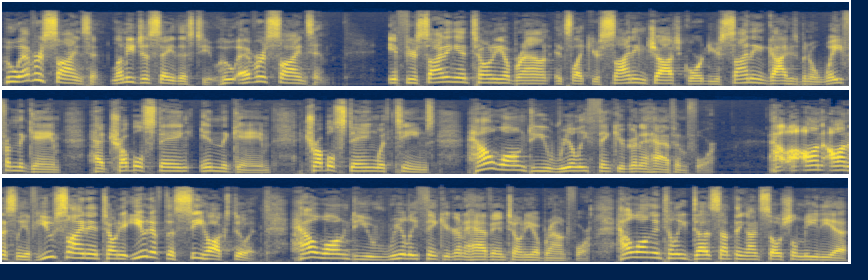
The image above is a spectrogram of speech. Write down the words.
Whoever signs him, let me just say this to you whoever signs him, if you're signing Antonio Brown, it's like you're signing Josh Gordon. You're signing a guy who's been away from the game, had trouble staying in the game, trouble staying with teams. How long do you really think you're going to have him for? How, on, honestly, if you sign Antonio, even if the Seahawks do it, how long do you really think you're going to have Antonio Brown for? How long until he does something on social media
